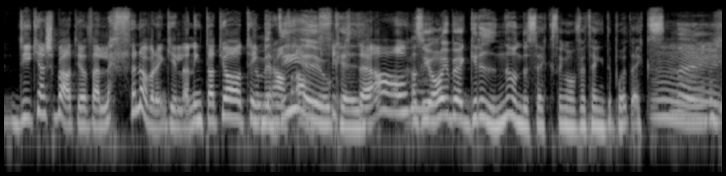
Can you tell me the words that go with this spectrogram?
det är kanske bara att jag är så här ledsen över den killen. Inte att jag tänker men hans det är ju ansikte. okej. Ja, och- Alltså jag har ju börjat grina under sex en gång för jag tänkte på ett ex. Nej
